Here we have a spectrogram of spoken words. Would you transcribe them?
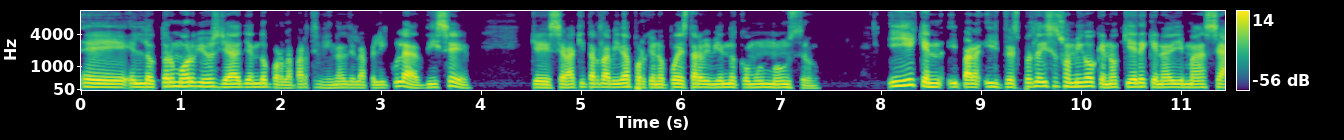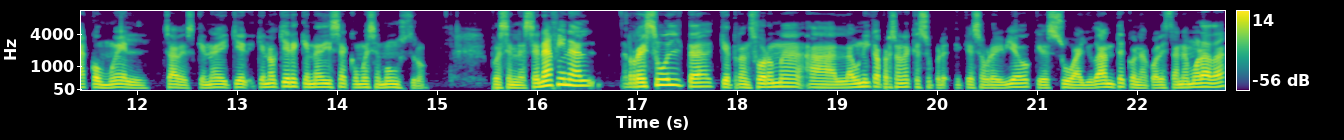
eh, el doctor Morbius, ya yendo por la parte final de la película, dice que se va a quitar la vida porque no puede estar viviendo como un monstruo. Y que y para y después le dice a su amigo que no quiere que nadie más sea como él, ¿sabes? Que nadie quiere que no quiere que nadie sea como ese monstruo. Pues en la escena final resulta que transforma a la única persona que que sobrevivió, que es su ayudante con la cual está enamorada,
